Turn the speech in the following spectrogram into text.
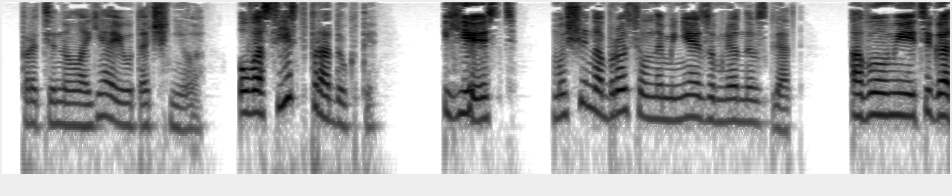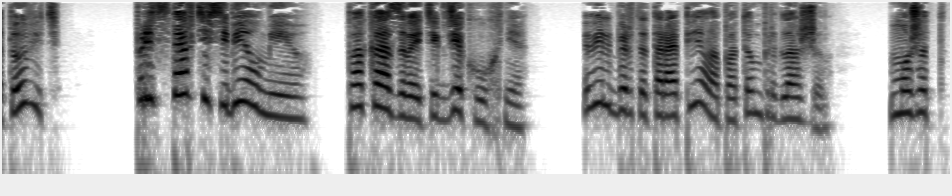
— протянула я и уточнила. «У вас есть продукты?» «Есть». Мужчина бросил на меня изумленный взгляд. «А вы умеете готовить?» «Представьте себе, умею. Показывайте, где кухня». Вильберт оторопел, а потом предложил. «Может,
